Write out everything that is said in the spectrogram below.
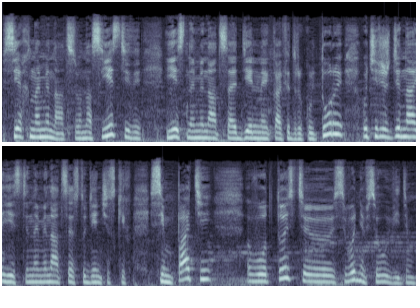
всех номинаций. У нас есть, и есть номинация отдельной кафедры культуры учреждена, есть и номинация студенческих симпатий. Вот, то есть э, сегодня все увидим.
